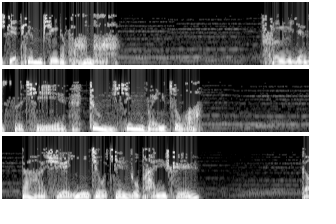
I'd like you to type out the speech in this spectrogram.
斜天平的砝码，烽烟四起，众星围坐，大雪依旧坚如磐石，高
